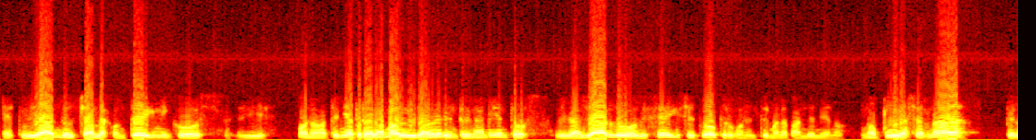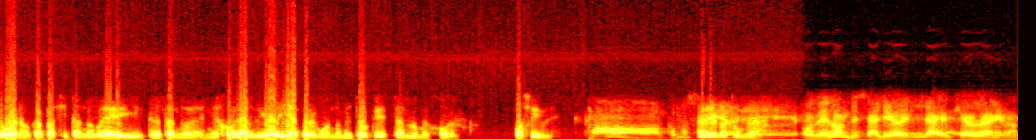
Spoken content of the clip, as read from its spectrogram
estudiando, charlas con técnicos y bueno, tenía programado ir a ver entrenamientos de Gallardo, de Heinze, todo, pero con el tema de la pandemia no, no pude hacer nada, pero bueno, capacitándome y tratando de mejorar día a día para cuando me toque estar lo mejor posible. ¿Cómo, cómo Estoy salió acostumbrado. de- ¿O de dónde salió el, el seudónimo?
